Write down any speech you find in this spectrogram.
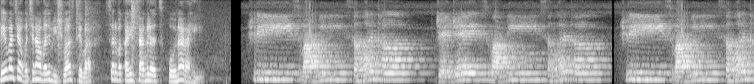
देवाच्या वचनावर विश्वास ठेवा. सर्व काही चांगलंच होणार आहे. श्री स्वामी समर्थ. जय जय स्वामी समर्थ. श्री स्वामी समर्थ.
